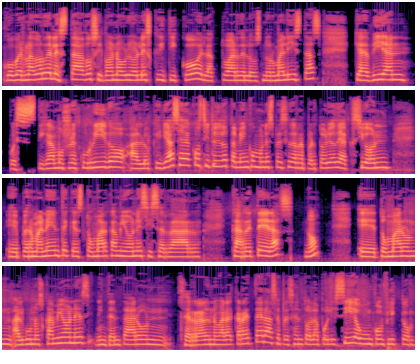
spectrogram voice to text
gobernador del estado, Silvano Aureoles, criticó el actuar de los normalistas que habían pues digamos recurrido a lo que ya se ha constituido también como una especie de repertorio de acción eh, permanente que es tomar camiones y cerrar carreteras, ¿no? Eh, tomaron algunos camiones, intentaron cerrar de nuevo la carretera, se presentó la policía, hubo un conflicto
